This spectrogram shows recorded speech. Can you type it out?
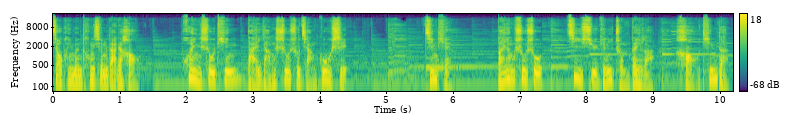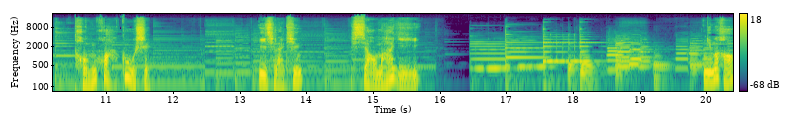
小朋友们、同学们，大家好，欢迎收听白羊叔叔讲故事。今天，白羊叔叔继续给你准备了好听的童话故事，一起来听《小蚂蚁》。你们好，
